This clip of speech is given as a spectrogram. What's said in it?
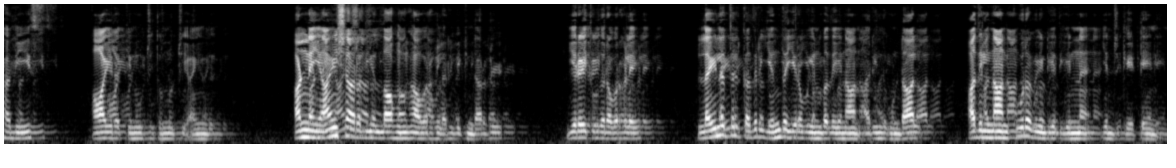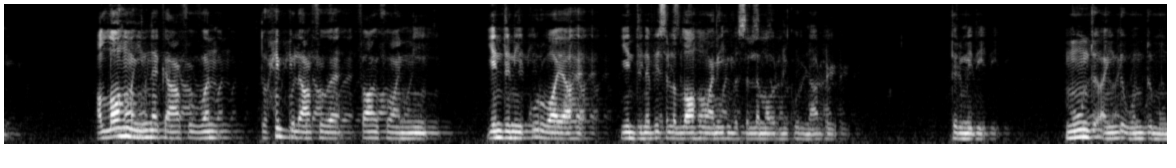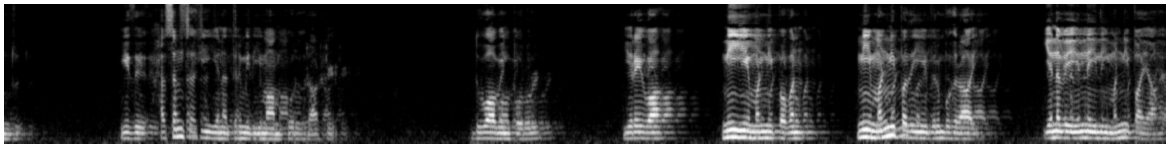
ஹதீஸ் ஆயிரத்தி நூற்றி தொன்னூற்றி ஐந்து. அன்னை ஆயிஷா ரதி அல்லாஹா அவர்கள் அறிவிக்கின்றார்கள் இறை தூதர் அவர்களே லைலத்தில் கதிர் எந்த இரவு என்பதை நான் அறிந்து கொண்டால் அதில் நான் கூற வேண்டியது என்ன? என்று கேட்டேன். அல்லாஹும இன்னக ஆஃபுவன் துஹிப்புல் ஆஃபுவ ஃபாஃபு அன்னி என்று நீ கூறுவாயாக என்று நபி ஸல்லல்லாஹு அலிஹி வசல்லம் அவர்கள் கூறினார்கள். திருமிதி மூன்று ஐந்து ஒன்று மூன்று. இது ஹசன் சஹி என திருமதி இமாம் கூறுகிறார்கள். துவாவின் பொருள் இறைவா நீயே மன்னிப்பவன் நீ மன்னிப்பதையே விரும்புகிறாய் எனவே என்னை நீ மன்னிப்பாயாக.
